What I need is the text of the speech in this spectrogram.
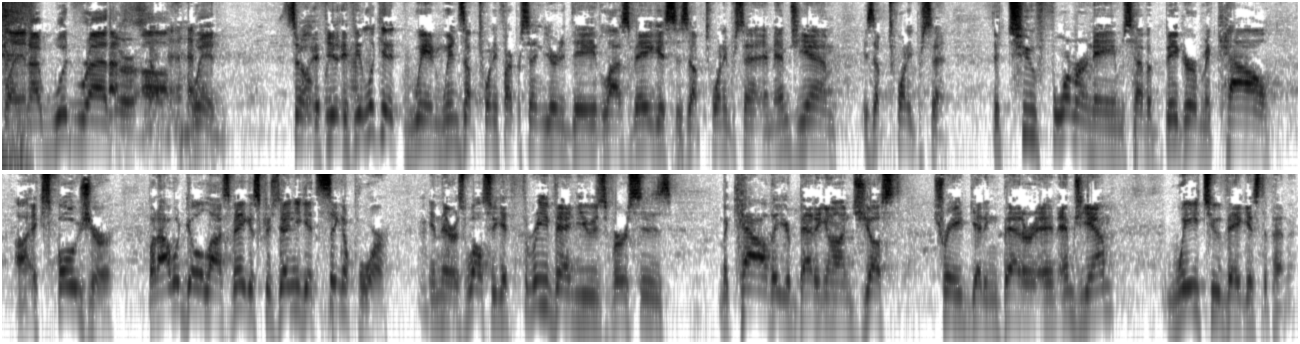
play, and I would rather uh, Wynn. So if you if you look at Wynn, Wynn's up 25% year to date. Las Vegas is up 20%, and MGM is up 20%. The two former names have a bigger Macau uh, exposure, but I would go Las Vegas because then you get Singapore in there as well. So you get three venues versus Macau that you're betting on just trade getting better. And MGM, way too Vegas dependent.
